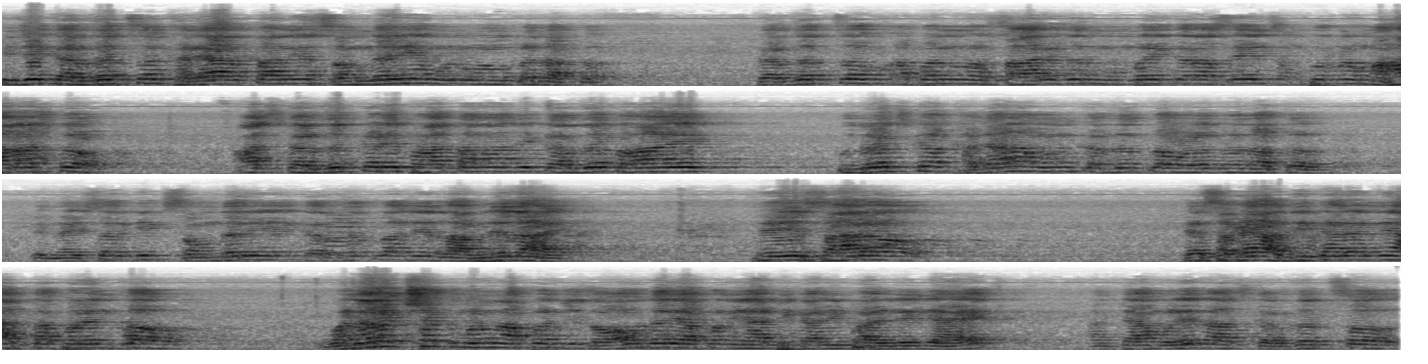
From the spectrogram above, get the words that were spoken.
की जे कर्जतचं खऱ्या अर्थाने सौंदर्य म्हणून ओळखलं जातं कर्जतचं आपण सारे जण मुंबईकर असेल संपूर्ण महाराष्ट्र आज कर्जतकडे पाहताना जे कर्जत हा एक कुदरत का खजाना म्हणून कर्जतला ओळखलं जातं ते नैसर्गिक सौंदर्य कर्जतला जे लाभलेलं आहे ते सारं त्या सगळ्या अधिकाऱ्यांनी आतापर्यंत वनरक्षक म्हणून आपण जी जबाबदारी आपण या ठिकाणी पाळलेली आहे आणि त्यामुळेच आज कर्जतचं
